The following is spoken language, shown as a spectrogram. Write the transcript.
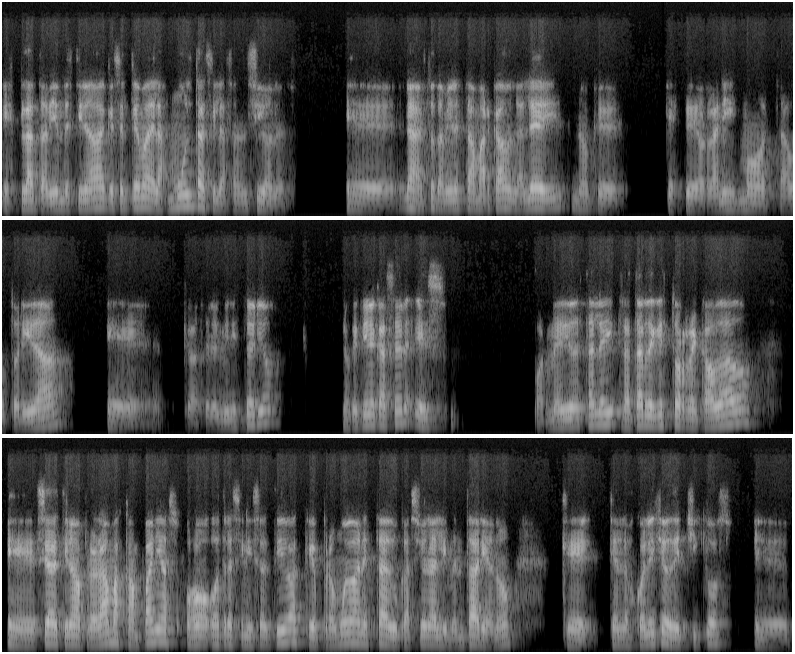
es plata bien destinada, que es el tema de las multas y las sanciones. Eh, nada, esto también está marcado en la ley, ¿no? Que, este organismo, esta autoridad, eh, que va a ser el ministerio, lo que tiene que hacer es por medio de esta ley, tratar de que esto recaudado eh, sea destinado a programas, campañas o otras iniciativas que promuevan esta educación alimentaria, ¿no? que, en los colegios de chicos eh,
